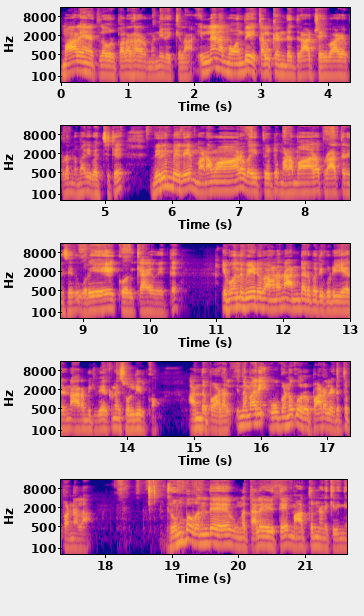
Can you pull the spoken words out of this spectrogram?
மாலை நேரத்தில் ஒரு பலகாரம் பண்ணி வைக்கலாம். இல்லை நம்ம வந்து கல்கண்டு திராட்சை வாழைப்பழம் இந்த மாதிரி வச்சுட்டு விரும்பியதே மனமாற வைத்து விட்டு மனமாற பிரார்த்தனை செய்து ஒரே கோரிக்கையாக வைத்து இப்போ வந்து வீடு வாங்கணும்னா அண்டர்பதி குடியேறுன்னு ஆரம்பிக்குது. ஏற்கனவே சொல்லியிருக்கோம். அந்த பாடல். இந்த மாதிரி ஒவ்வொன்றுக்கும் ஒரு பாடல் எடுத்து பண்ணலாம். ரொம்ப வந்து உங்கள் தலையெழுத்தே மாற்றணும்னு நினைக்கிறீங்க.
